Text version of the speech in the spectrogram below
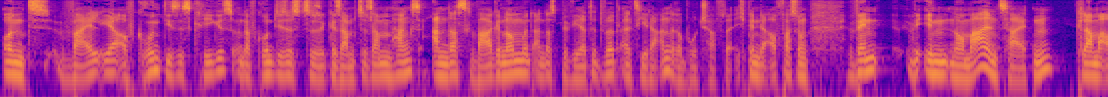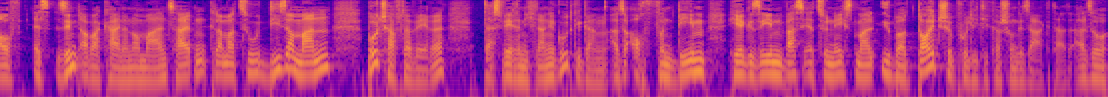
Und weil er aufgrund dieses Krieges und aufgrund dieses Gesamtzusammenhangs anders wahrgenommen und anders bewertet wird als jeder andere Botschafter. Ich bin der Auffassung, wenn in normalen Zeiten Klammer auf, es sind aber keine normalen Zeiten, Klammer zu, dieser Mann Botschafter wäre, das wäre nicht lange gut gegangen. Also auch von dem her gesehen, was er zunächst mal über deutsche Politiker schon gesagt hat. Also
